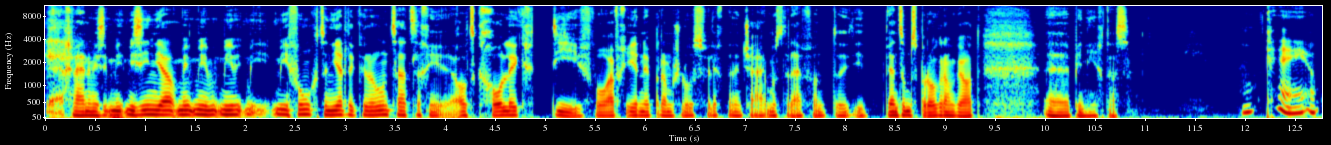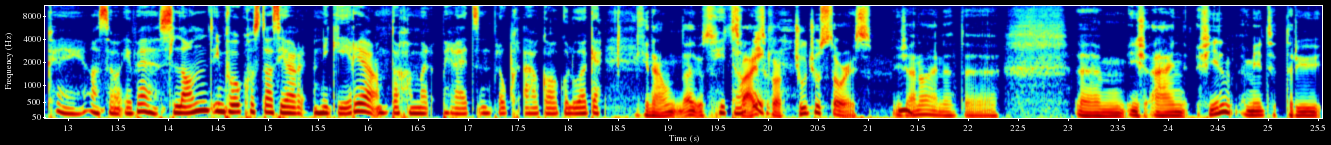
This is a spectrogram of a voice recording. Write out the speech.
ich meine, wir, wir, sind ja, wir, wir, wir, wir funktionieren grundsätzlich als Kollektiv, wo einfach irgendjemand am Schluss vielleicht einen Entscheid muss treffen und äh, wenn es ums Programm geht, äh, bin ich das. Okay, okay. Also eben das Land im Fokus das Jahr Nigeria und da kann man bereits einen Blog auch schauen. Genau, und, äh, zwei Abend. sogar. Juju Stories ist Hm. auch noch einer. Der, ähm, ist ein Film mit drei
